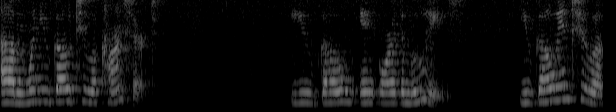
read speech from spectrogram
um, when you go to a concert, you go in, or the movies, you go into a,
